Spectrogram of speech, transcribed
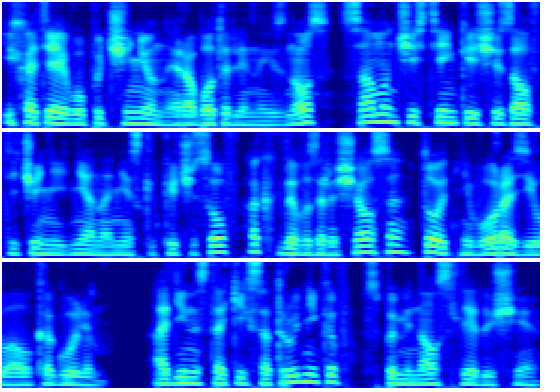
И хотя его подчиненные работали на износ, сам он частенько исчезал в течение дня на несколько часов, а когда возвращался, то от него разило алкоголем. Один из таких сотрудников вспоминал следующее.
